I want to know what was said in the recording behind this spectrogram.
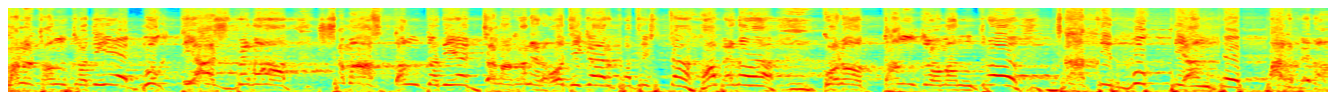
গণতন্ত্র দিয়ে মুক্তি আসবে না, সমাজতন্ত্র দিয়ে জনগণের অধিকার প্রতিষ্ঠা হবে না, কোন তন্ত্র মন্ত্র জাতির মুক্তি আনতে পারবে না।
